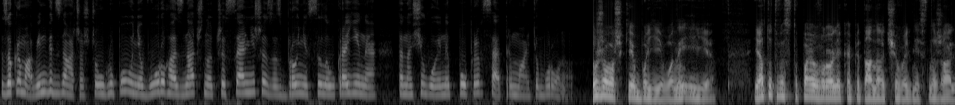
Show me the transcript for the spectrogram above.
Зокрема, він відзначив, що угруповання ворога значно чисельніше за збройні сили України, та наші воїни, попри все, тримають оборону. Дуже важкі бої, вони і є. Я тут виступаю в ролі капітана очевидність, на жаль.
